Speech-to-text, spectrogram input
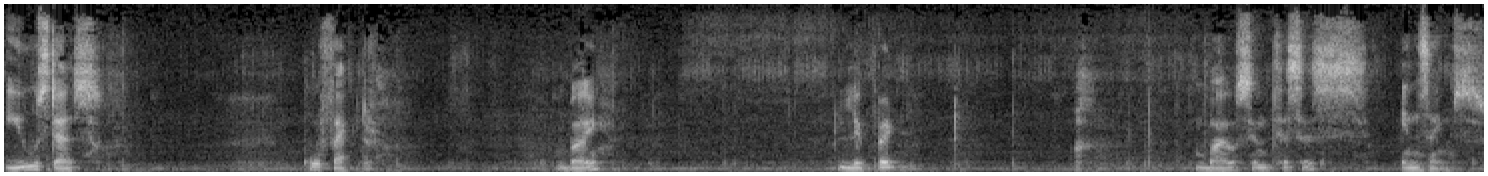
Used as cofactor by lipid biosynthesis enzymes.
